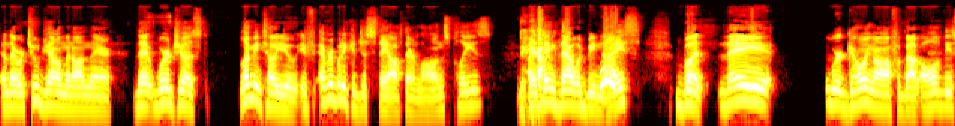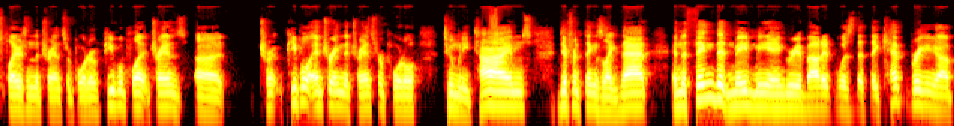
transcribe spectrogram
and there were two gentlemen on there that were just. Let me tell you, if everybody could just stay off their lawns, please. I think that would be Woo. nice. But they were going off about all of these players in the transfer portal, people play trans uh tra- people entering the transfer portal too many times, different things like that. And the thing that made me angry about it was that they kept bringing up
